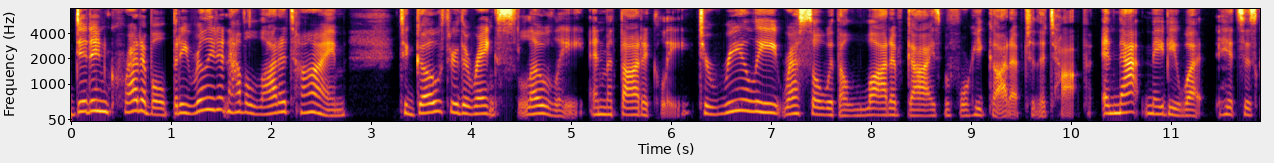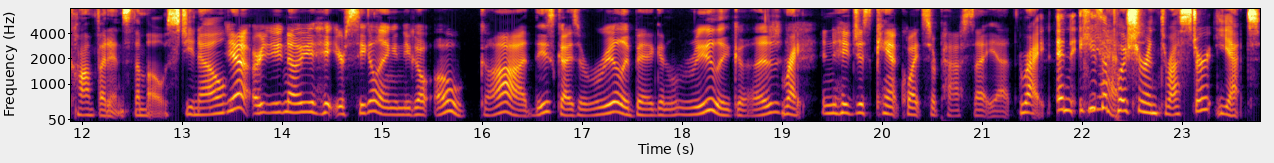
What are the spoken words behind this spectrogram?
did incredible, but he really didn't have a lot of time to go through the ranks slowly and methodically to really wrestle with a lot of guys before he got up to the top. And that may be what hits his confidence the most, you know? yeah, or you know, you hit your ceiling and you go, "Oh God, these guys are really big and really good," Right. and he just can't quite surpass that yet. Right. And he's Yet. a pusher and thruster yet.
